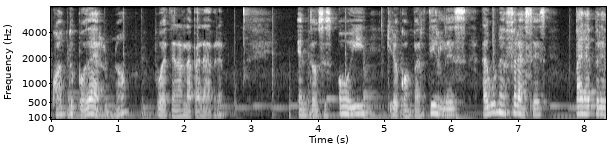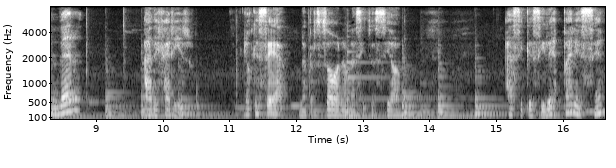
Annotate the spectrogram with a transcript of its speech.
¿Cuánto poder, no? Puede tener la palabra. Entonces hoy quiero compartirles algunas frases para aprender a dejar ir, lo que sea, una persona, una situación. Así que si les parece,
